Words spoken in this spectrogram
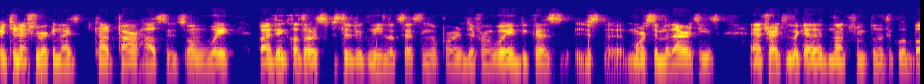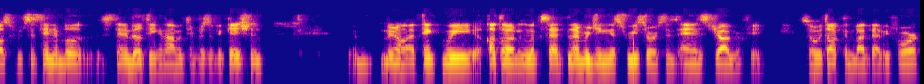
internationally recognized kind of powerhouse in its own way. But I think Qatar specifically looks at Singapore in a different way because just uh, more similarities. And I try to look at it not from political, but from sustainable sustainability, economic diversification. You know, I think we Qatar looks at leveraging its resources and its geography. So we talked about that before,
